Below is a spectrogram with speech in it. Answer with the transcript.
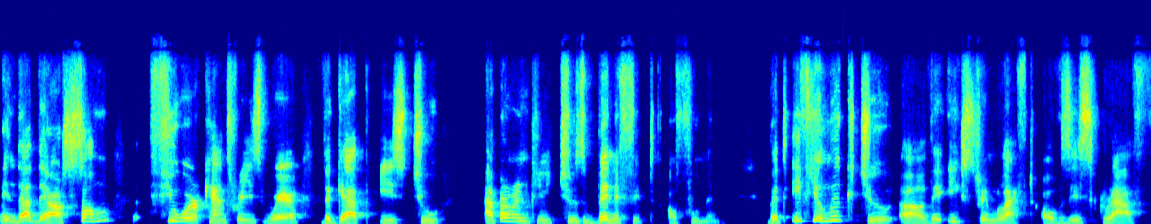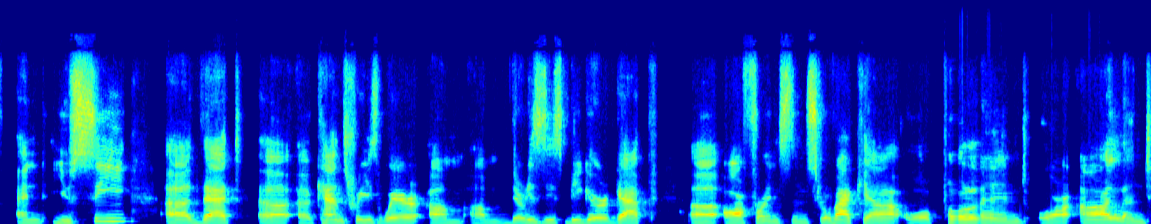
in that there are some fewer countries where the gap is to apparently to the benefit of women. But if you look to uh, the extreme left of this graph and you see uh, that uh, uh countries where um, um, there is this bigger gap uh, are, for instance, Slovakia or Poland or Ireland,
